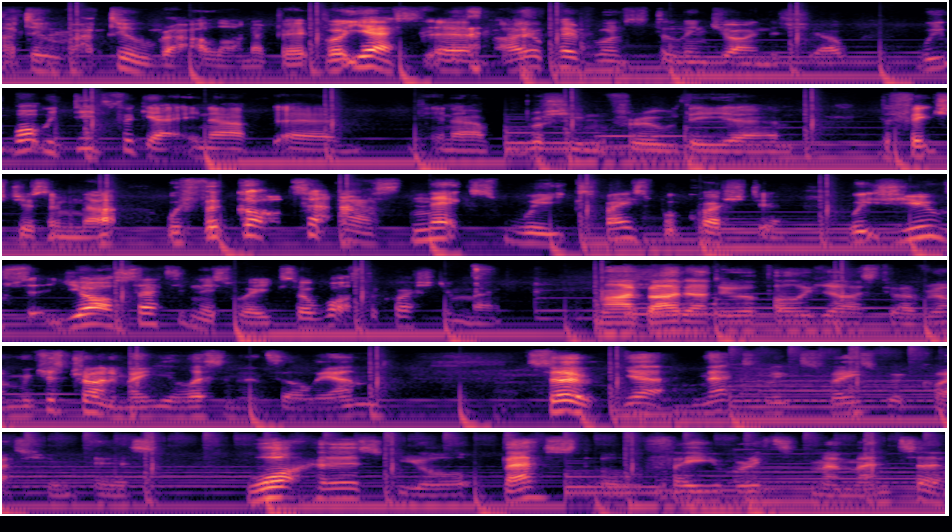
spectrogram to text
I do, I do rattle on a bit. But yes, uh, I hope everyone's still enjoying the show. We what we did forget in our um, in our rushing through the um, the fixtures and that we forgot to ask next week's Facebook question, which you you're setting this week. So what's the question, mate? My bad. I do apologise to everyone. We're just trying to make you listen until the end. So yeah, next week's Facebook question is: What is your best or favourite memento?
